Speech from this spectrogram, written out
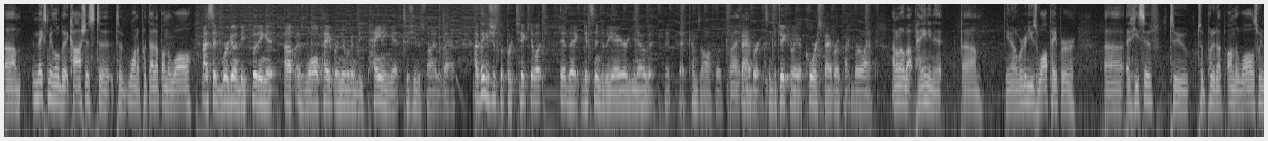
Um, it makes me a little bit cautious to, to want to put that up on the wall. I said we're going to be putting it up as wallpaper and then we're going to be painting it, so she was fine with that. I think it's just the particulate that- gets into the air, you know, that, that, that comes off of Right. fabrics, and particularly a coarse fabric like burlap. I don't know about painting it. Um, you know, we're going to use wallpaper uh, adhesive to, to put it up on the walls. We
